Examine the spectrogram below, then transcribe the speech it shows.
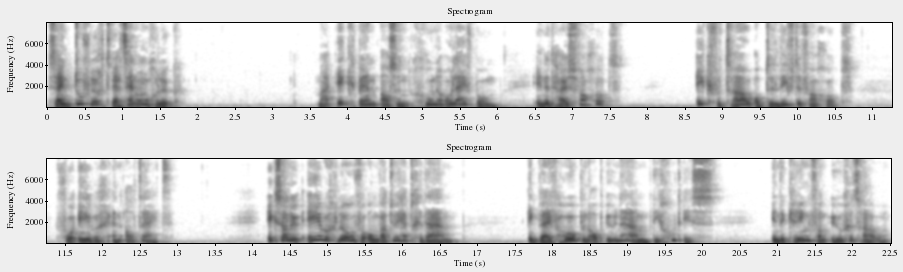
Zijn toevlucht werd zijn ongeluk. Maar ik ben als een groene olijfboom in het huis van God. Ik vertrouw op de liefde van God, voor eeuwig en altijd. Ik zal u eeuwig loven om wat u hebt gedaan. Ik blijf hopen op uw naam, die goed is, in de kring van uw getrouwen.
